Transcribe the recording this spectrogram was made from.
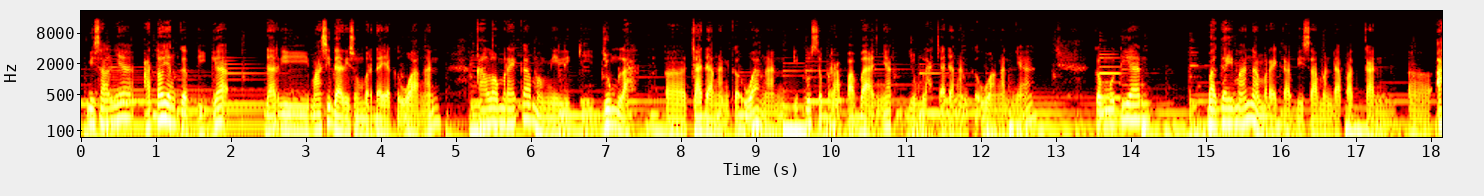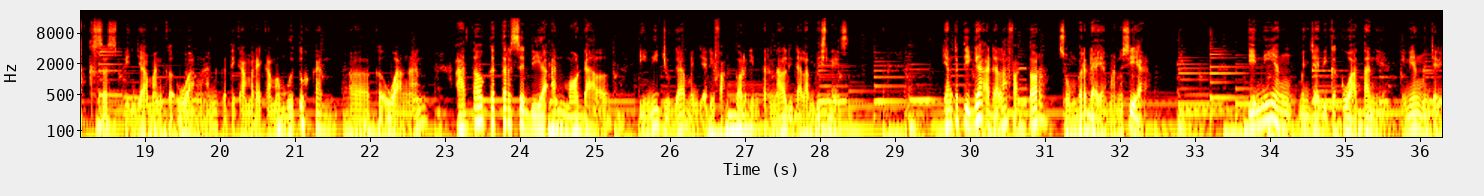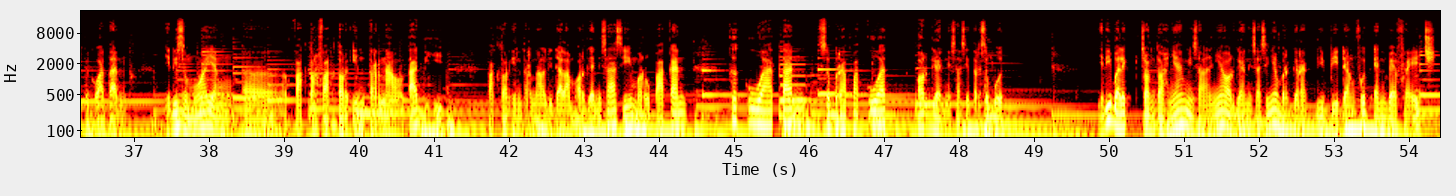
Misalnya atau yang ketiga dari masih dari sumber daya keuangan, kalau mereka memiliki jumlah uh, cadangan keuangan itu seberapa banyak jumlah cadangan keuangannya. Kemudian bagaimana mereka bisa mendapatkan uh, akses pinjaman keuangan ketika mereka membutuhkan uh, keuangan atau ketersediaan modal ini juga menjadi faktor internal di dalam bisnis. Yang ketiga adalah faktor sumber daya manusia. Ini yang menjadi kekuatan ya, ini yang menjadi kekuatan. Jadi semua yang uh, faktor-faktor internal tadi, faktor internal di dalam organisasi merupakan kekuatan seberapa kuat organisasi tersebut. Jadi balik contohnya misalnya organisasinya bergerak di bidang food and beverage,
